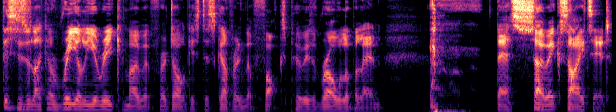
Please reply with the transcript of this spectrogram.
this is like a real eureka moment for a dog is discovering that fox poo is rollable in. They're so excited.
